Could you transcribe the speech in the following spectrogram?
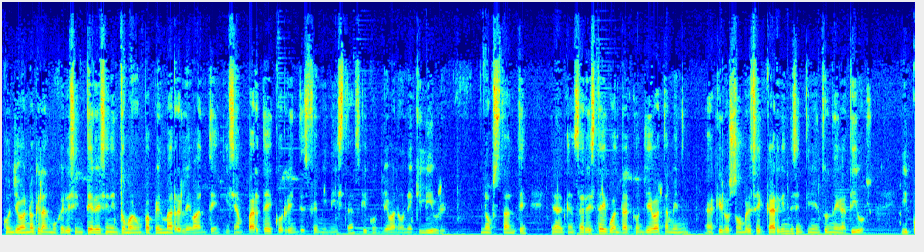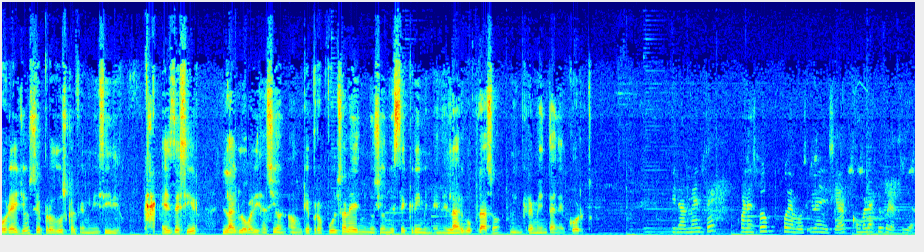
conllevando a que las mujeres se interesen en tomar un papel más relevante y sean parte de corrientes feministas que conllevan un equilibrio. No obstante, el alcanzar esta igualdad conlleva también a que los hombres se carguen de sentimientos negativos, y por ello se produzca el feminicidio. Es decir, la globalización, aunque propulsa la disminución de este crimen en el largo plazo, lo incrementa en el corto. Finalmente, con esto podemos evidenciar cómo la geografía,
